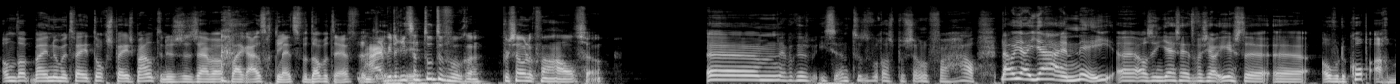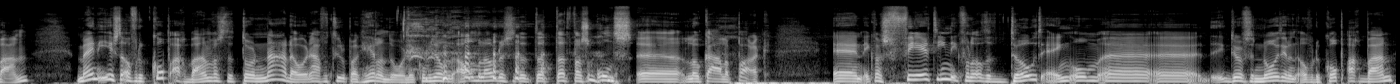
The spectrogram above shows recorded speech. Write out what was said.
omdat mijn nummer twee toch Space Mountain is... zijn we al gelijk uitgekletst wat dat betreft. Maar heb je er iets aan toe te voegen? Persoonlijk verhaal of zo? Ehm, heb ik iets aan toe te voegen als persoonlijk verhaal? Nou ja, ja en nee. Eh, als in jij zei, het was jouw eerste eh, over de kop achtbaan. Mijn eerste over de kop achtbaan was de Tornado in Avonturenpark Hellendoorn. Ik kom zelf uit Almelo, dus dat, dat, dat was ons eh, lokale park. En ik was 14. Ik vond het altijd doodeng om. ik durfde nooit in een over de kop achtbaan.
